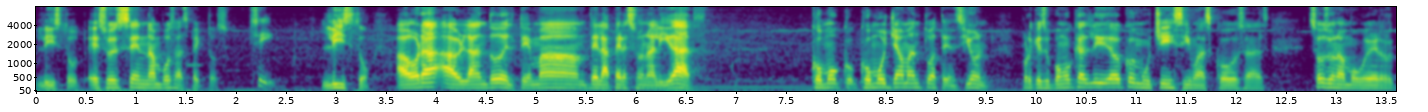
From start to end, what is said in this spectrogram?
Listo. Eso es en ambos aspectos. Sí. Listo. Ahora hablando del tema de la personalidad. ¿Cómo, cómo llaman tu atención? Porque supongo que has lidiado con muchísimas cosas sos una mujer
